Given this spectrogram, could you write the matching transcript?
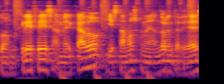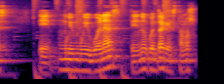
con creces al mercado y estamos generando rentabilidades eh, muy muy buenas teniendo en cuenta que estamos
